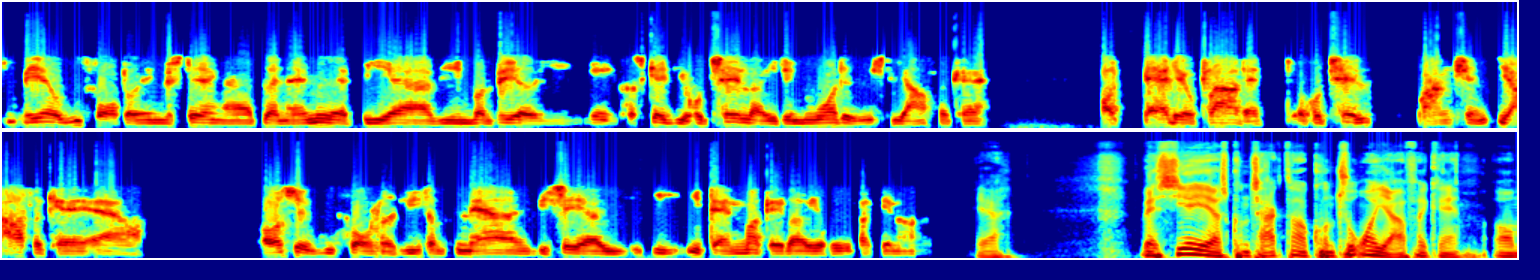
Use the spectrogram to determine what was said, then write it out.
de mere udfordrede investeringer, blandt andet, at vi er, vi er involveret i, i forskellige hoteller i det nordlige østlige Afrika. Og der er det jo klart, at hotelbranchen i Afrika er også udfordret, ligesom den er, vi ser i, i, i Danmark eller i Europa generelt. Ja. Hvad siger jeres kontakter og kontorer i Afrika om,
